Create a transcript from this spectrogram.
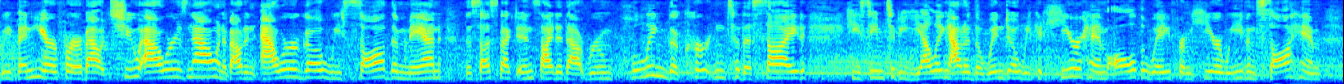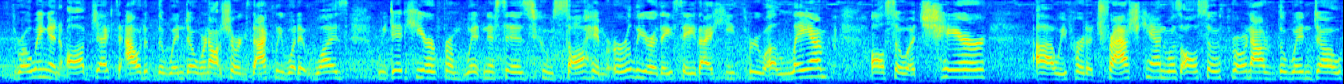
We've been here for about two hours now, and about an hour ago, we saw the man, the suspect inside of that room, pulling the curtain to the side. He seemed to be yelling out of the window. We could hear him all the way from here. We even saw him throwing an object out of the window. We're not sure exactly what it was. We did hear from witnesses who saw him earlier. They say that he threw a lamp, also a chair. Uh, we've heard a trash can was also thrown out of the window.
